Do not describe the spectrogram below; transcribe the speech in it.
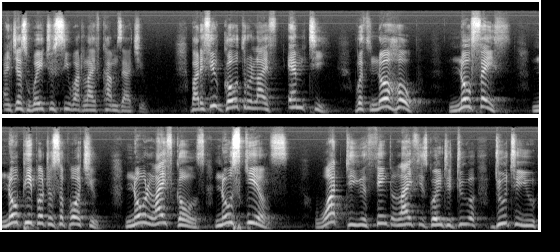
and just wait to see what life comes at you. But if you go through life empty, with no hope, no faith, no people to support you, no life goals, no skills, what do you think life is going to do, do to you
